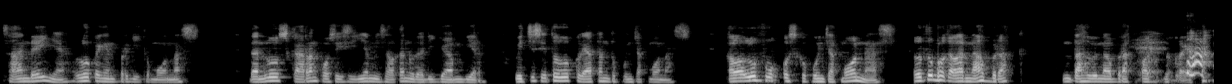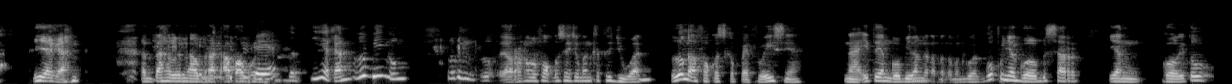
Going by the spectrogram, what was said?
seandainya lu pengen pergi ke Monas dan lu sekarang posisinya misalkan udah di Gambir, which is itu lu kelihatan tuh puncak Monas. kalau lu fokus ke puncak Monas, lu tuh bakalan nabrak. Entah lu nabrak pakai kereta, iya kan? Entah lu nabrak apa pun. ya? Dan, iya kan? Lu bingung. Lu bingung. Lu- Orang lu fokusnya cuma ke tujuan, lu nggak fokus ke pathways-nya. Nah, itu yang gue bilang ke teman-teman gue. Gue punya goal besar yang goal itu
